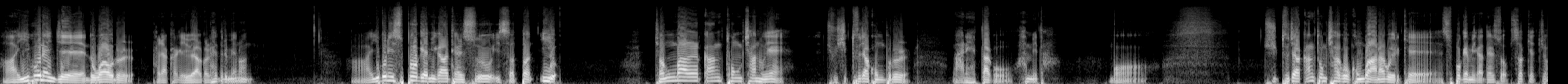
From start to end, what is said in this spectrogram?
아, 이분의 이제 노하우를 간략하게 요약을 해드리면은 아, 이분이 슈퍼개미가 될 수 있었던 이유 정말 깡통 찬 후에 주식 투자 공부를 많이 했다고 합니다. 뭐 주식 투자 깡통 차고 공부 안 하고 이렇게 슈퍼개미가 될 수 없었겠죠.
